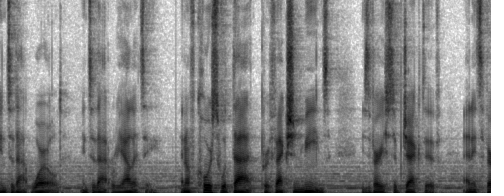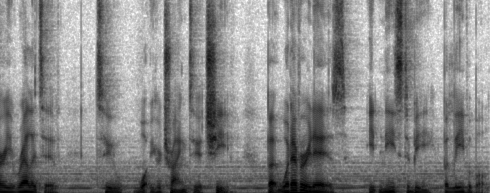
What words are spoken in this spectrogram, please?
into that world, into that reality. And of course, what that perfection means is very subjective and it's very relative to what you're trying to achieve. But whatever it is, it needs to be believable,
